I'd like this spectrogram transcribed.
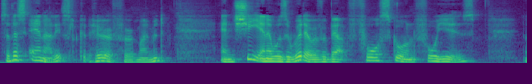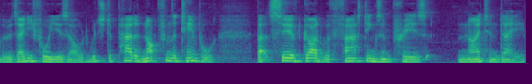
So, this Anna, let's look at her for a moment. And she, Anna, was a widow of about fourscore and four years, in other words, 84 years old, which departed not from the temple but served God with fastings and prayers night and day.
